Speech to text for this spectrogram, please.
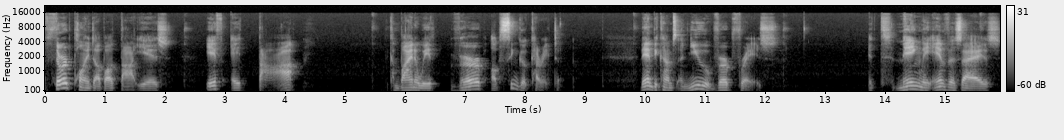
Third point about da is if a da combined with verb of single character then becomes a new verb phrase. It mainly emphasizes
